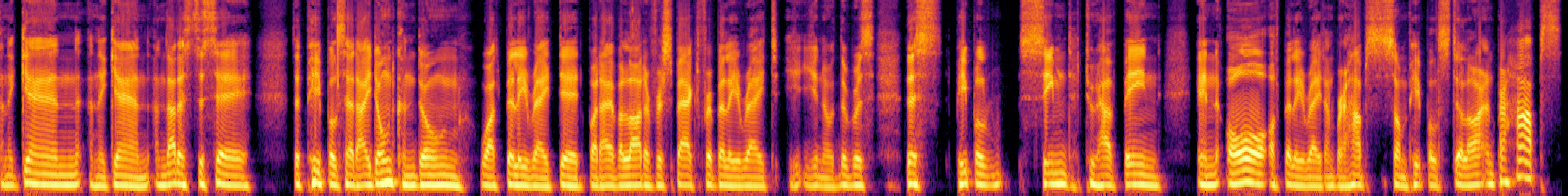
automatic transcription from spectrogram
and again and again. And that is to say that people said, I don't condone what Billy Wright did, but I have a lot of respect for Billy Wright. You know, there was this, people seemed to have been in awe of Billy Wright, and perhaps some people still are. And perhaps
